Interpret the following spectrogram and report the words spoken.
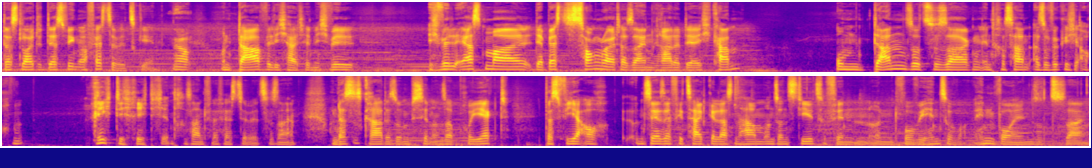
dass Leute deswegen auf Festivals gehen. ja. Und da will ich halt hin. Ich will, ich will erstmal der beste Songwriter sein, gerade der ich kann, um dann sozusagen interessant, also wirklich auch richtig, richtig interessant für Festivals zu sein. Und das ist gerade so ein bisschen unser Projekt, dass wir auch uns sehr, sehr viel Zeit gelassen haben, unseren Stil zu finden und wo wir hinwollen, sozusagen.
